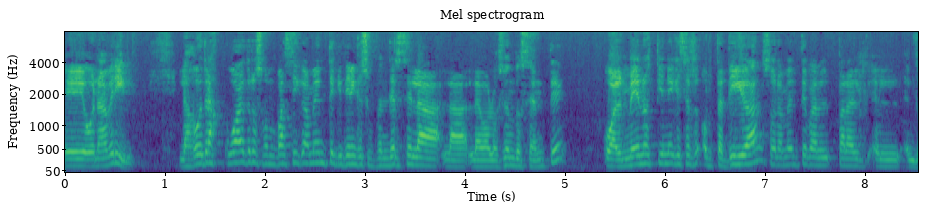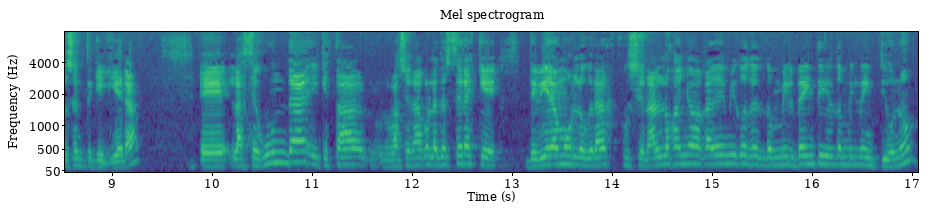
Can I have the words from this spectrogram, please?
eh, o en abril. Las otras cuatro son básicamente que tiene que suspenderse la, la- la evaluación docente, o al menos tiene que ser optativa solamente para el, para el- el- el docente que quiera. Eh, la segunda, y que está relacionada con la tercera, es que debiéramos lograr fusionar los años académicos del 2020 y del 2021,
